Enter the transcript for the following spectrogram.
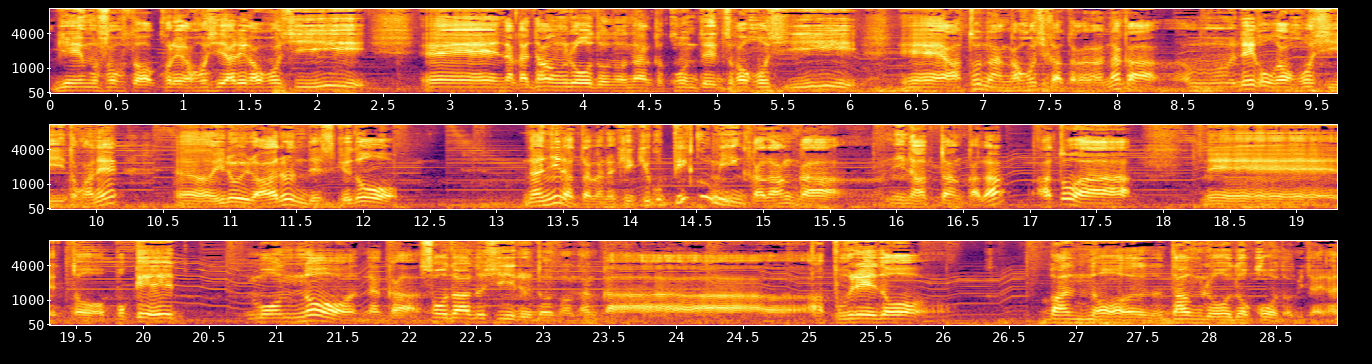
ゲームソフト、これが欲しい、あれが欲しい、えー、なんかダウンロードのなんかコンテンツが欲しい、えー、あと何が欲しかったかな、なんか、うんレゴが欲しいとかね、いろいろあるんですけど、何になったかな結局ピクミンかなんかになったんかなあとは、えーっと、ポケッモンのなんかソードシールドのなんかアップグレード版のダウンロードコードみたいな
